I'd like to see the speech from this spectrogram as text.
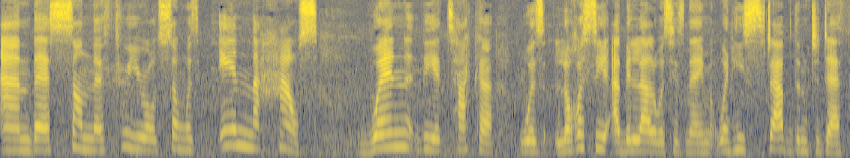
and their son, their three year old son, was in the house when the attacker was Larossi Abballa was his name, when he stabbed them to death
